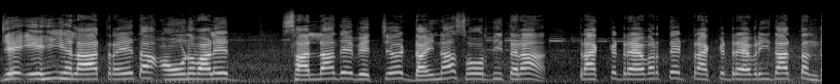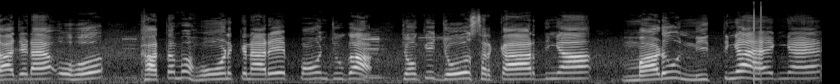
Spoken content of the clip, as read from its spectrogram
ਜੇ ਇਹੀ ਹਾਲਾਤ ਰਹੇ ਤਾਂ ਆਉਣ ਵਾਲੇ ਸਾਲਾਂ ਦੇ ਵਿੱਚ ਡਾਇਨਾਸੌਰ ਦੀ ਤਰ੍ਹਾਂ ਟਰੱਕ ਡਰਾਈਵਰ ਤੇ ਟਰੱਕ ਡਰਾਈਵਰੀ ਦਾ ਧੰਦਾ ਜਿਹੜਾ ਹੈ, ਉਹ ਖਤਮ ਹੋਣ ਕਿਨਾਰੇ ਪਹੁੰਚ ਜੂਗਾ ਕਿਉਂਕਿ ਜੋ ਸਰਕਾਰ ਦੀਆਂ ਮਾੜੂ ਨੀਤੀਆਂ ਹੈਗੀਆਂ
